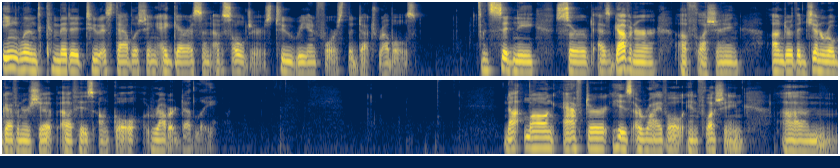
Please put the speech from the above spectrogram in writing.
England committed to establishing a garrison of soldiers to reinforce the Dutch rebels. And Sidney served as governor of Flushing under the general governorship of his uncle, Robert Dudley. Not long after his arrival in Flushing, um,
